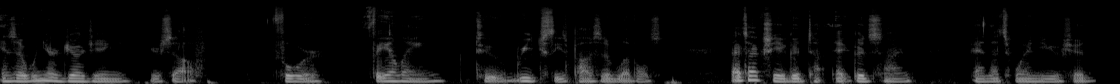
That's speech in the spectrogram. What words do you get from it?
and so when you're judging yourself for failing to reach these positive levels, that's actually a good time, a good sign, and that's when you should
